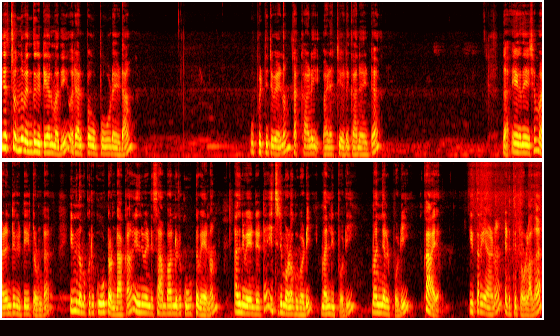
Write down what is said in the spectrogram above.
ജസ്റ്റ് ഒന്ന് വെന്ത് കിട്ടിയാൽ മതി. ഒരല്പം ഉപ്പ് കൂടെ ഇടാം. ഉപ്പിട്ടിട്ട് വേണം തക്കാളി വഴറ്റിയെടുക്കാനായിട്ട്. ഏകദേശം വഴണ്ട് കിട്ടിയിട്ടുണ്ട്. ഇനി നമുക്കൊരു കൂട്ടുണ്ടാക്കാം. ഇതിനു വേണ്ടി സാമ്പാറിനൊരു കൂട്ട് വേണം. അതിന് വേണ്ടിയിട്ട് ഇച്ചിരി മുളക് പൊടി മല്ലിപ്പൊടി മഞ്ഞൾപ്പൊടി കായം ഇത്രയാണ് എടുത്തിട്ടുള്ളത്.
